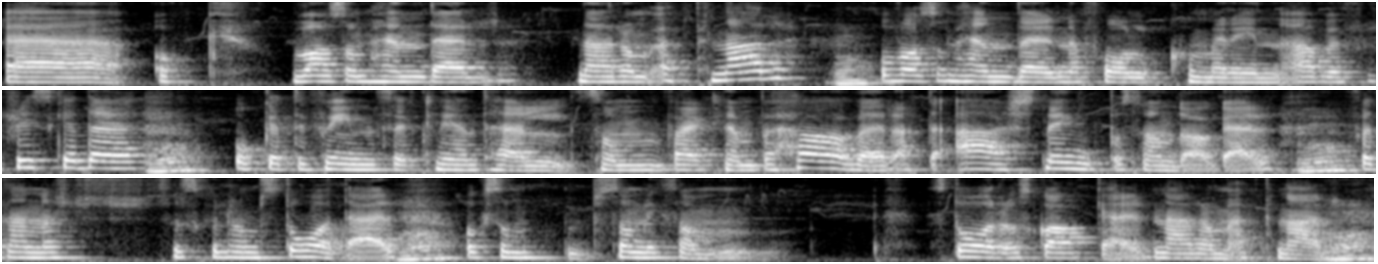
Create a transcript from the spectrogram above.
Eh, och vad som händer när de öppnar och vad som händer när folk kommer in överförfriskade. Och att det finns ett klientell som verkligen behöver att det är stängt på söndagar. För att annars så skulle de stå där och som, som liksom står och skakar när de öppnar.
